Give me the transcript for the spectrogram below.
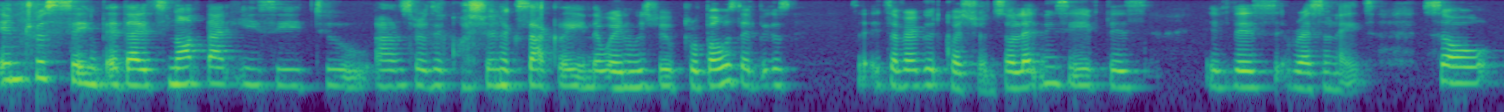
interesting that, that it's not that easy to answer the question exactly in the way in which you proposed it because it's a very good question. So let me see if this if this resonates. So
